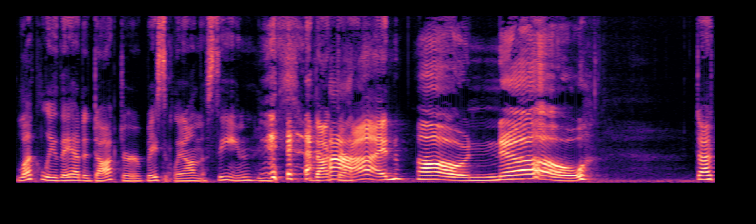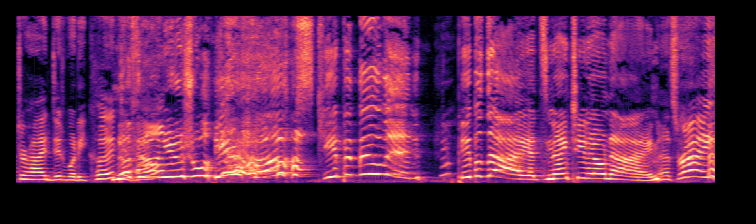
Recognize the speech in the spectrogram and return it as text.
Luckily, they had a doctor basically on the scene. It's Dr. Hyde. Oh no. Dr. Hyde did what he could to Nothing unusual here, folks. Keep it moving. People die. It's 1909. That's right.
